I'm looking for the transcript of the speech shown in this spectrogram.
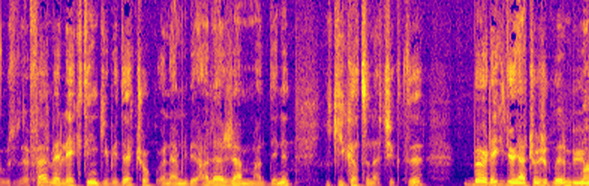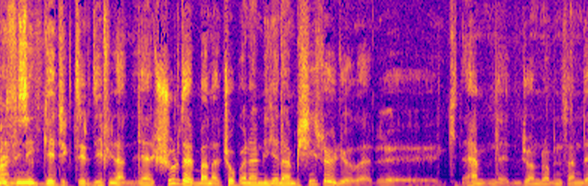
bu sefer ve lektin gibi de çok önemli bir alerjen maddenin iki katına çıktığı böyle gidiyor. Yani çocukların büyümesini Maalesef. geciktirdiği filan. Yani şurada bana çok önemli gelen bir şey söylüyorlar. E, hem John Robbins hem de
